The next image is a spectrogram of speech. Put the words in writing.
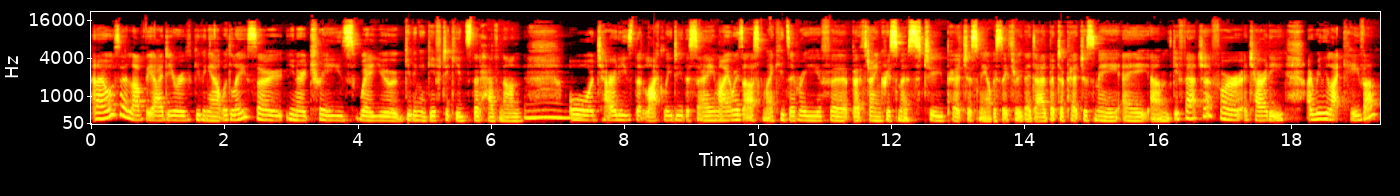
And I also love the idea of giving outwardly. So, you know, trees where you're giving a gift to kids that have none, or charities that likely do the same. I always ask my kids every year for birthday and Christmas to purchase me, obviously through their dad, but to purchase me a um, gift voucher for a charity. I really like Kiva.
